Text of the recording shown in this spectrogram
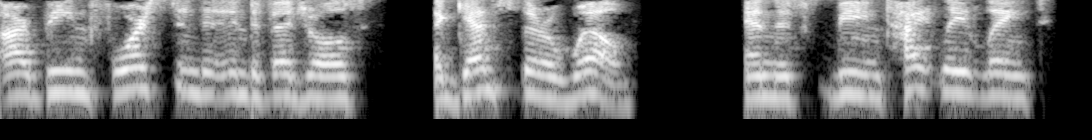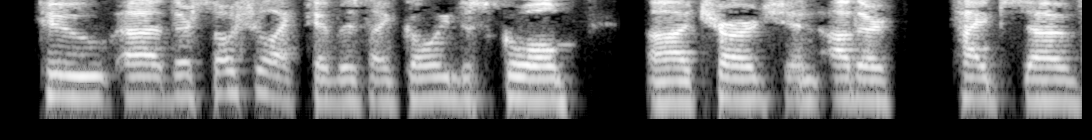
are being forced into individuals against their will, and this being tightly linked to uh, their social activities like going to school, uh, church, and other types of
